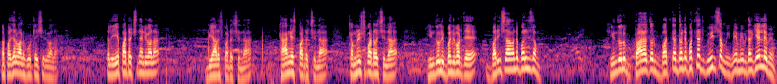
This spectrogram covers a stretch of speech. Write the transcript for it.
మరి ప్రజలు వాళ్ళకు ఓట్లేసారు ఇవాళ. ఇలా ఏ పార్టీ వచ్చిందండి ఇవాళ? బీఆర్ఎస్ పార్టీ వచ్చిందా? కాంగ్రెస్ పార్టీ వచ్చిందా? కమ్యూనిస్ట్ పార్టీ వచ్చిందా? హిందువులు ఇబ్బంది పడితే భరించామంటే భరిస్తాం హిందువులు ప్రాణాలతో బతకద్దు అంటే బతకద్దు మీరు ఇష్టం మేము మేము దానికి ఏం లేవు మేము.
